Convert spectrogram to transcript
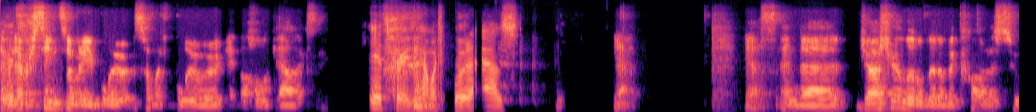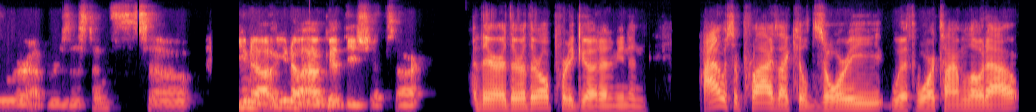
I've never seen so many blue, so much blue in the whole galaxy. It's crazy how much blue it has. Yes, and uh, Josh, you're a little bit of a connoisseur of resistance, so you know you know how good these ships are. They're they're they're all pretty good. I mean, and I was surprised I killed Zori with wartime loadout.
